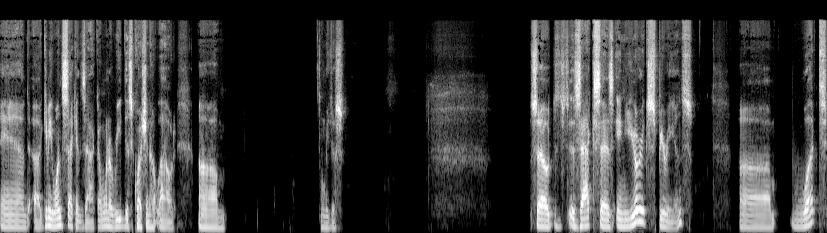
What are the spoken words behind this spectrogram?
And uh, give me one second, Zach. I want to read this question out loud. Um, let me just. So Zach says, in your experience, um, what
